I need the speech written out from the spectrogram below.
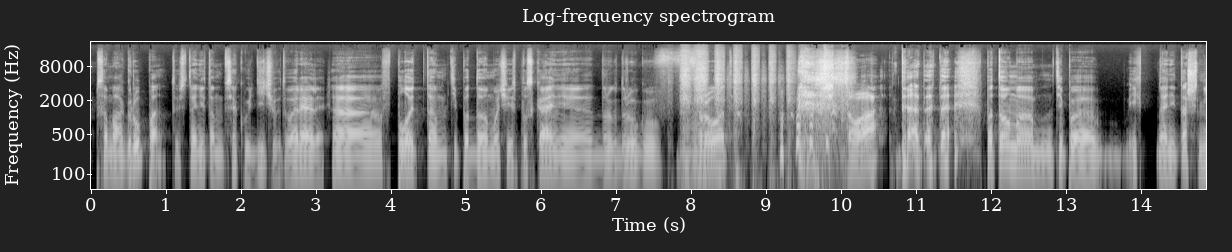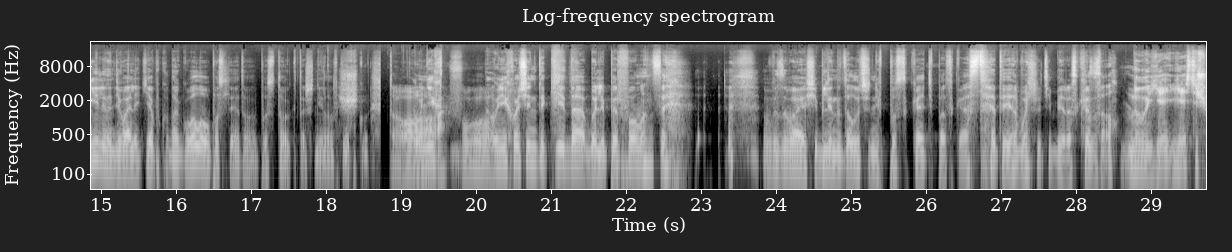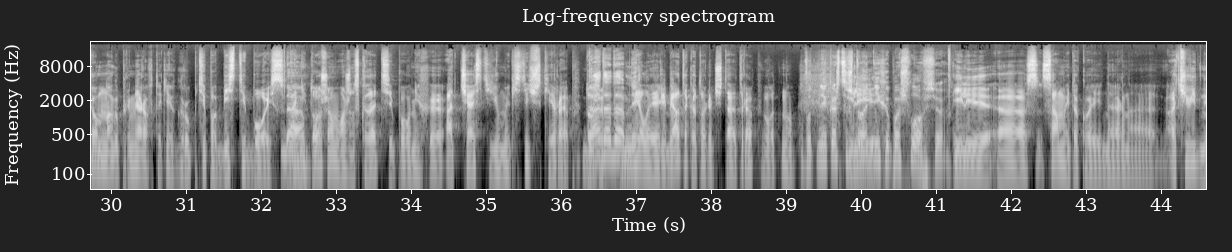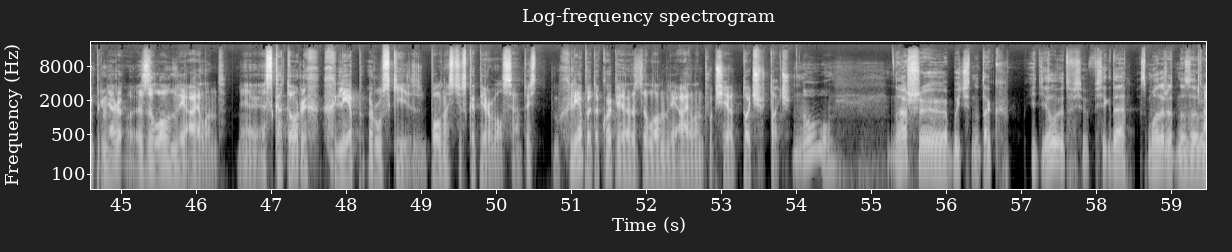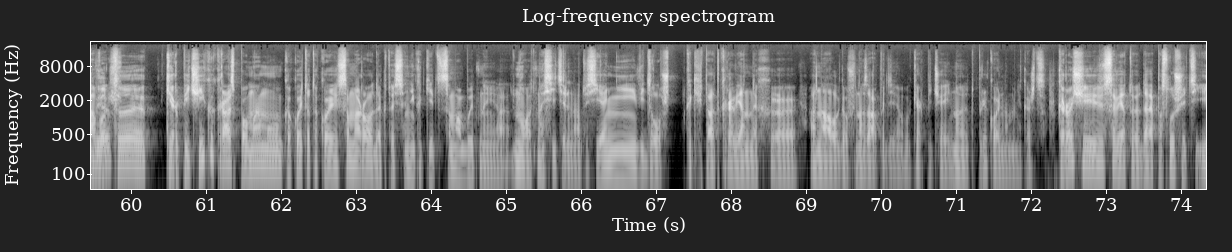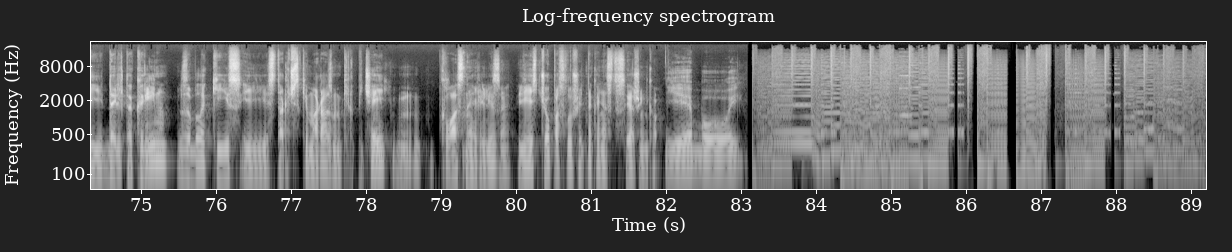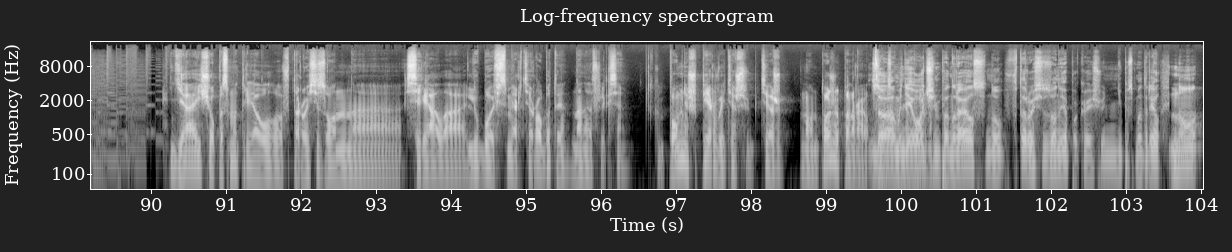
сама группа, то есть они там всякую дичь вытворяли, э, вплоть там типа до мочеиспускания друг другу в, в рот. Что? Да, да, да. Потом, э, типа, их они тошнили, надевали кепку на голову после этого, после того, как тошнило в кепку. Что? У них- Фу. У них очень такие, да, были перформансы вызывающие. Блин, это лучше не впускать в подкаст. Это я больше тебе рассказал. Ну, есть еще много примеров таких групп, типа Beastie Boys. Да. Они тоже, можно сказать, типа у них э, отчасти юмористический рэп. Да, Тоже да, да, мне- белые ребята, которые читают рэп, вот, ну. Вот мне кажется, что Или- от них и пошло все. Или э, самый такой, наверное, очевидный пример э, The Lonely Island, с которых хлеб русский полностью скопировался. То есть хлеб — это копия The Lonely Island вообще точь в точь. Ну, наши обычно так и делают все всегда. Смотрят на А зарубеж. вот э, кирпичи как раз, по-моему, какой-то такой самородок, то есть они какие-то самобытные, а, ну, относительно. То есть я не видел каких-то откровенных э, аналогов на Западе у кирпичей. Но это прикольно, мне кажется. Короче, советую, да, послушать и Дельта Крим The Black Keys, и Старческий маразм кирпичей. Классные релизы. Есть что послушать, наконец-то, свеженького. Ебой. Я еще посмотрел второй сезон э, сериала «Любовь, смерть и роботы» на Netflix. Помнишь, первый те же, те же ну, он тоже понравился? Да, мне очень понравился, но второй сезон я пока еще не посмотрел. Ну,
